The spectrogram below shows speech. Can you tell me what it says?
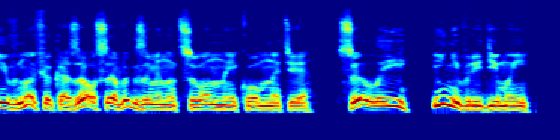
и вновь оказался в экзаменационной комнате, целый и невредимый.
